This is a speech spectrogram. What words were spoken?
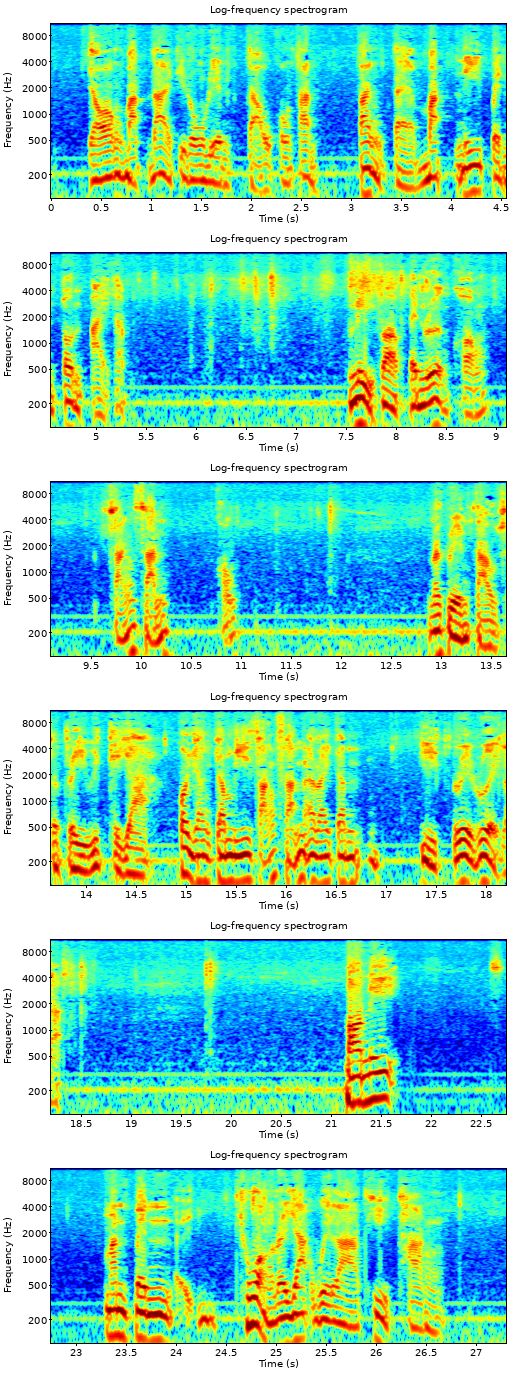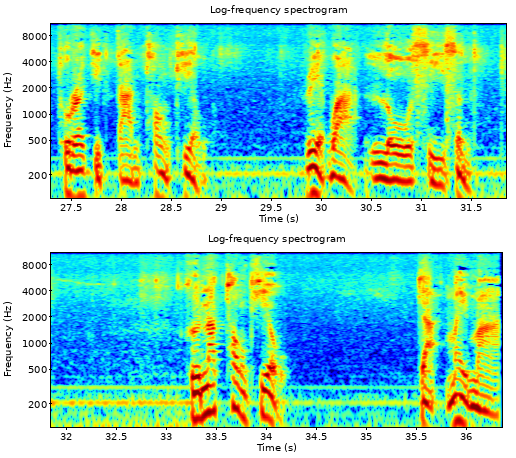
จองบัตรได้ที่โรงเรียนเก่าของท่าน ตั้งแต่บัตรนี้เป็นต้นไปครับ นี่ก็เป็นเรื่องของสังสรรค์ของ นักเรียนเก่าสตรีวิทยา ก็ยังจะมีสังสรรค์อะไรกันอีกเรื่อยๆละตอนนี้มันเป็นช่วงระยะเวลาที่ทางธุรกิจการท่องเที่ยว เรียกว่า low season คือนักท่องเที่ยว จะไม่มา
